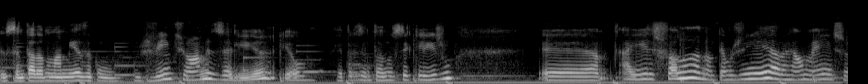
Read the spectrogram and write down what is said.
eu sentada numa mesa com uns 20 homens ali, eu representando o ciclismo, é, aí eles falando, não temos dinheiro, realmente,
